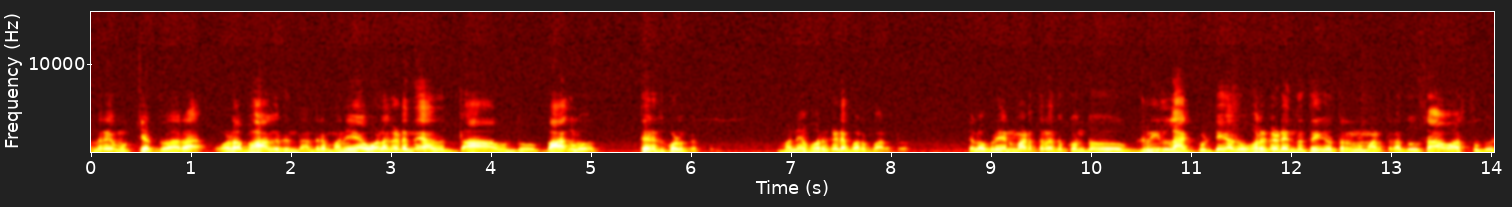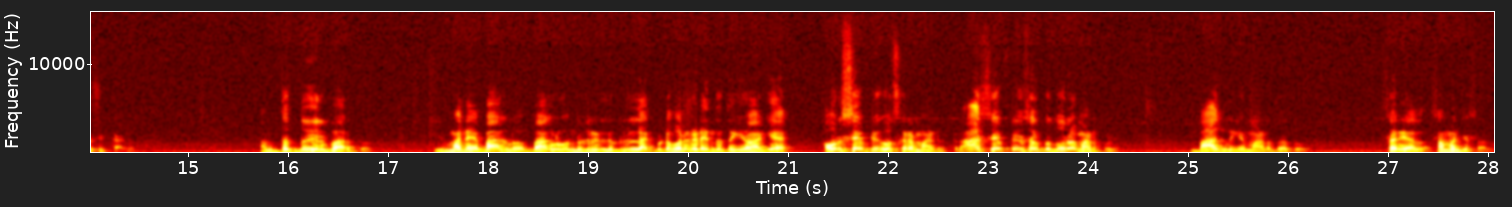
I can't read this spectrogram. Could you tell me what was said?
ಅಂದರೆ ಮುಖ್ಯ ದ್ವಾರ ಒಳಭಾಗದಿಂದ, ಅಂದರೆ ಮನೆಯ ಒಳಗಡೆನೇ ಅದು ಆ ಒಂದು ಬಾಗಿಲು ತೆರೆದುಕೊಳ್ಬೇಕು. ಮನೆ ಹೊರಗಡೆ ಬರಬಾರ್ದು. ಕೆಲವೊಬ್ರು ಏನು ಮಾಡ್ತಾರೆ, ಅದಕ್ಕೊಂದು ಗ್ರಿಲ್ ಹಾಕ್ಬಿಟ್ಟು ಅದು ಹೊರಗಡೆಯಿಂದ ತೆಗೆಯೋ ಥರನೂ ಮಾಡ್ತಾರೆ. ಅದು ಸಹ ವಾಸ್ತು ದೋಷಕ್ಕಾಗುತ್ತೆ. ಅಂಥದ್ದು ಇರಬಾರ್ದು. ಈ ಮನೆ ಬಾಗಿಲು ಬಾಗಿಲು ಒಂದು ಗ್ರಿಲ್ ಗ್ರಿಲ್ ಹಾಕ್ಬಿಟ್ಟು ಹೊರಗಡೆಯಿಂದ ತೆಗೆಯೋ ಹಾಗೆ ಅವರು ಸೇಫ್ಟಿಗೋಸ್ಕರ ಮಾಡಿರ್ತಾರೆ. ಆ ಸೇಫ್ಟಿ ಸ್ವಲ್ಪ ದೂರ ಮಾಡ್ಕೊಳ್ಳಿ. ಬಾಗಿಲಿಗೆ ಮಾಡೋದು ಅದು. ಸರಿ ಅಲ್ಲ, ಸಮಂಜಸ ಅಲ್ಲ.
